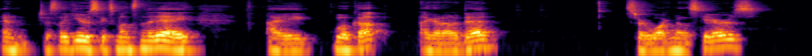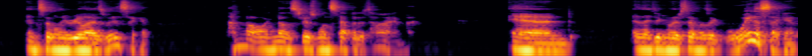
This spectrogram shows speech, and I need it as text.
And just like you, six months in the day, I woke up. I got out of bed, started walking down the stairs, and suddenly realized, wait a second, I'm not walking down the stairs one step at a time. And and I took another step. I was like, wait a second,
